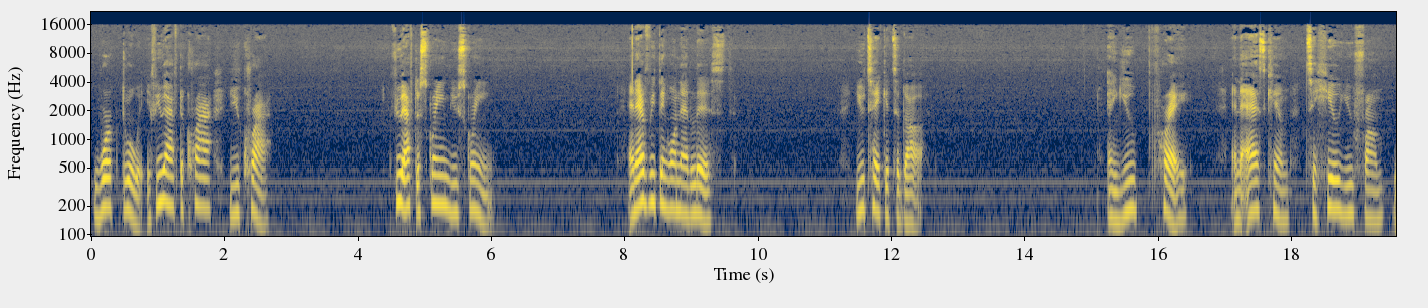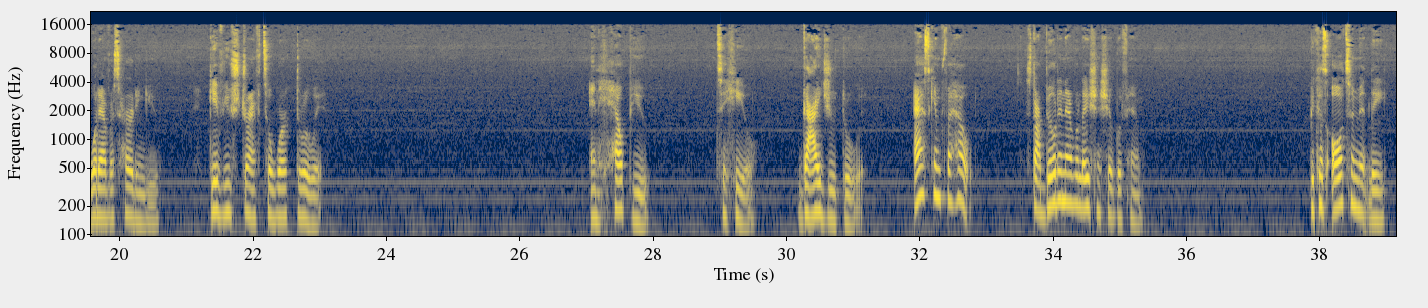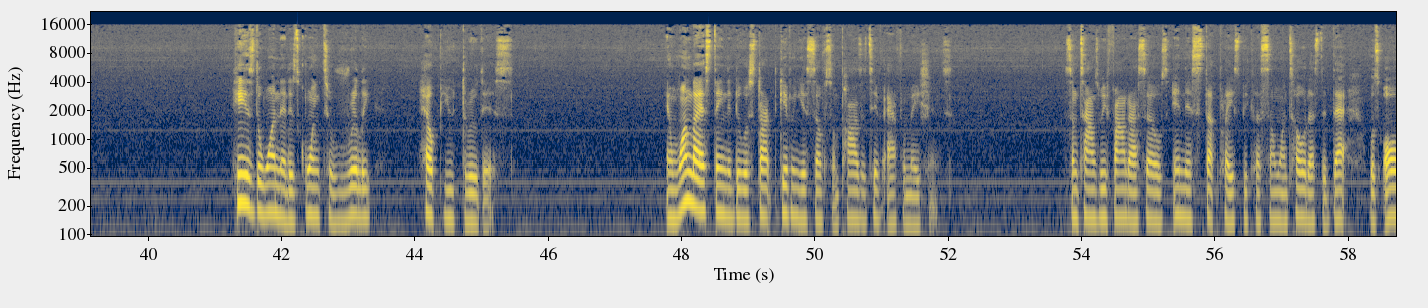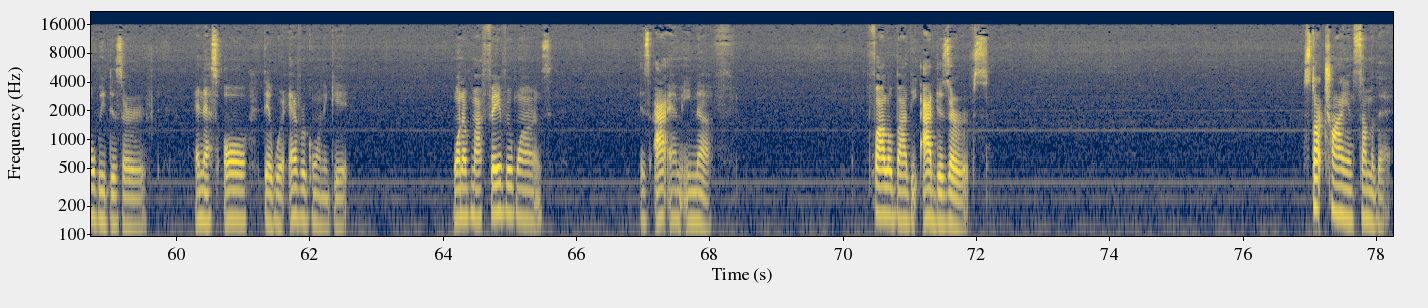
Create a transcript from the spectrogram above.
Work through it. If you have to cry, you cry. If you have to scream, you scream. And everything on that list, you take it to God. And you pray and ask Him to heal you from whatever's hurting you, give you strength to work through it. and help you to heal, guide you through it. Ask Him for help. Start building that relationship with Him. Because ultimately, He is the one that is going to really help you through this. And one last thing to do is start giving yourself some positive affirmations. Sometimes we find ourselves in this stuck place because someone told us that that was all we deserved and that's all that we're ever going to get. One of my favorite ones is I am enough, followed by the I deserves. Start trying some of that.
